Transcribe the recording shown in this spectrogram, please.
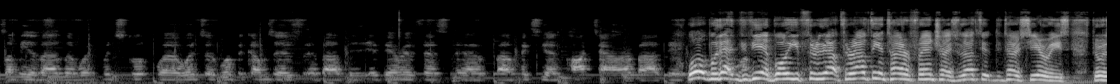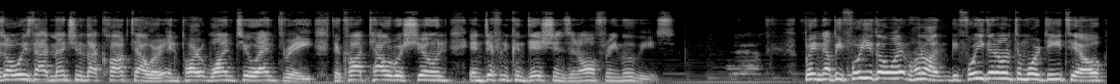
something about the what which school well, what's uh, what becomes is about the there ever says uh, about fixing a clock tower about the Well, but that yeah, well, you, throughout throughout the entire franchise, throughout the, the entire series, there was always that mention of that clock tower in part one, two, and three. The clock tower was shown in different conditions in all three movies. Yeah. But now, before you go on, hold on. Before you get on to more detail,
